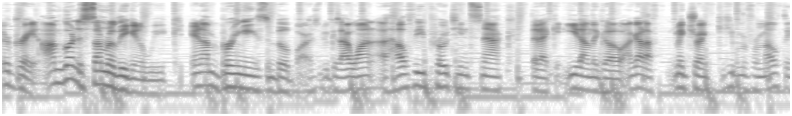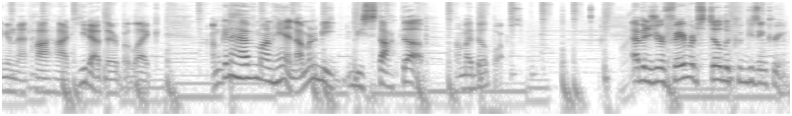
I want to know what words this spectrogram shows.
They're great. I'm going to Summer League in a week, and I'm bringing some Built Bars because I want a healthy protein snack that I can eat on the go. I gotta make sure I keep them from melting in that hot, hot heat out there, but like, I'm gonna have them on hand. I'm gonna be be stocked up on my Built Bars. Evan, is your favorite still the cookies and cream?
